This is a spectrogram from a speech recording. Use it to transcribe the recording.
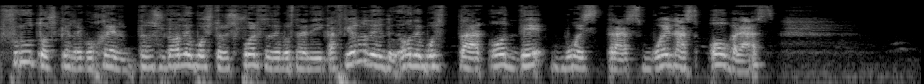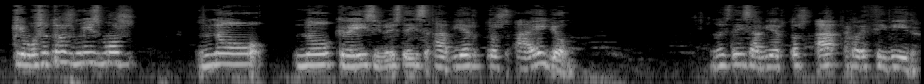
frutos que recoger, resultado de vuestro esfuerzo, de vuestra dedicación o de, o de, vuestra, o de vuestras buenas obras, que vosotros mismos no no creéis y no estéis abiertos a ello. No estéis abiertos a recibir.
